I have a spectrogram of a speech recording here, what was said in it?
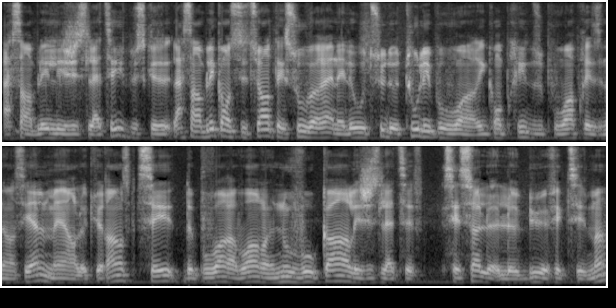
Assemblée législative, puisque l'Assemblée constituante est souveraine, elle est au-dessus de tous les pouvoirs, y compris du pouvoir présidentiel, mais en l'occurrence, c'est de pouvoir avoir un nouveau corps législatif. C'est ça le, but, effectivement,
